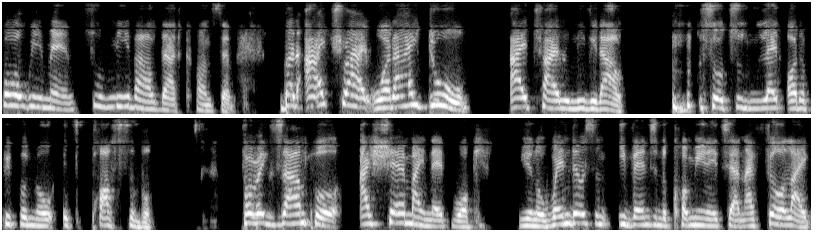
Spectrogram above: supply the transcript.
for women to live out that concept but i try what i do i try to live it out so to let other people know it's possible. For example, I share my network. You know, when there's an event in the community and I feel like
